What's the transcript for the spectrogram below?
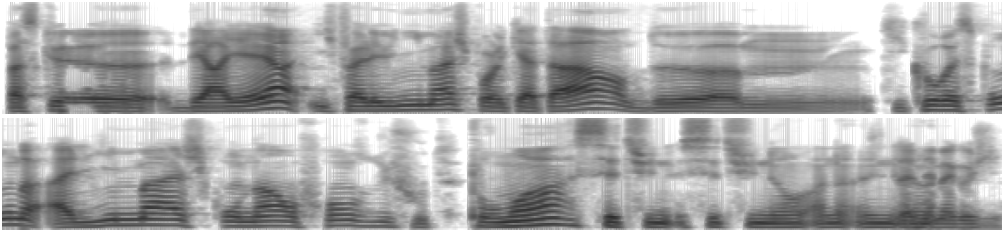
Parce que derrière, il fallait une image pour le Qatar de, qui corresponde à l'image qu'on a en France du foot. Pour moi, c'est une, c'est une, la démagogie.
